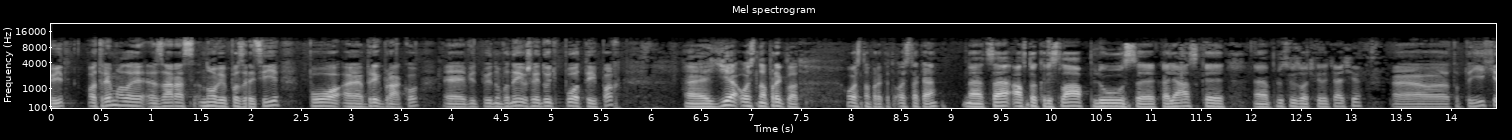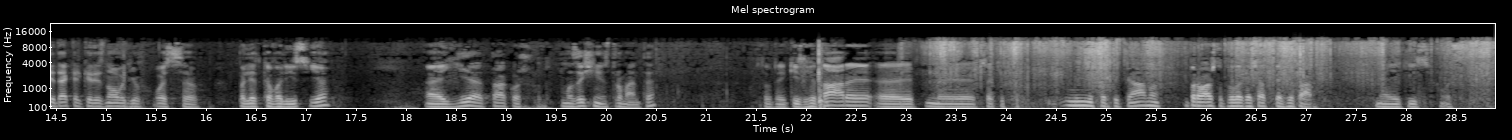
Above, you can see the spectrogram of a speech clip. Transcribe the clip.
Привіт. Отримали зараз нові позиції по е, брікбраку. Е, відповідно, вони вже йдуть по типах. Е, є ось, наприклад, ось, наприклад, ось таке. Е, це автокрісла, плюс е, коляски, е, плюс візочки дитячі. Е, тобто їх є декілька різновидів. Ось е, палітка валіз є. Е, є також музичні інструменти. Тобто якісь гітари, е, е, всякі міні-фортепіано. Переважно тут велика частка гітар. Якісь ось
